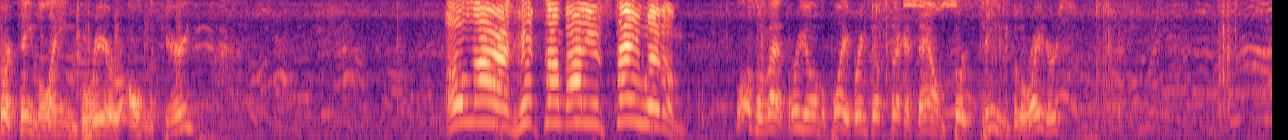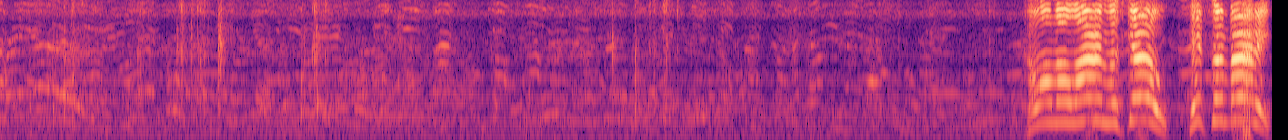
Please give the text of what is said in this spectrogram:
13, Lane Greer on the carry. O line, hit somebody and stay with them. Loss of that three on the play brings up second down 13 for the Raiders. Come on, O line, let's go. Hit somebody.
